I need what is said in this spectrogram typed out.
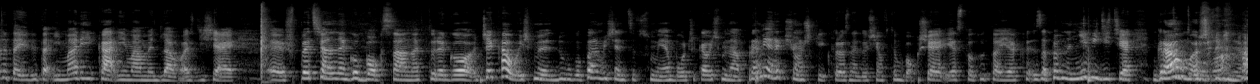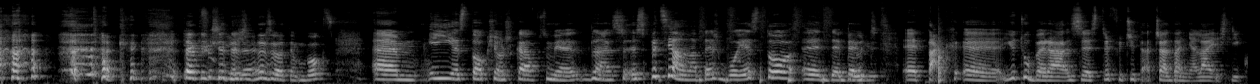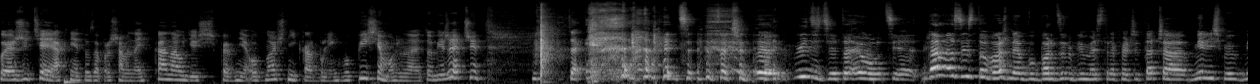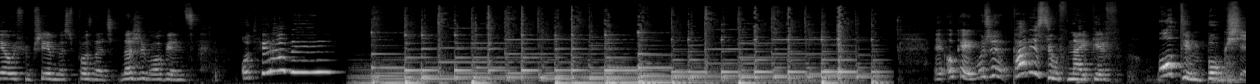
tutaj Judyta i Marika i mamy dla Was dzisiaj e, specjalnego boksa, na którego czekałyśmy długo, parę miesięcy w sumie, bo czekałyśmy na premierę książki, która znajduje się w tym boksie. Jest to tutaj, jak zapewne nie widzicie, gra o marzenia. tak, jak się też nazywa ten boks. Em, I jest to książka w sumie dla nas specjalna też, bo jest to e, debiut. E, tak, e, youtubera ze strefy czytacza, Daniela, jeśli kojarzycie, jak nie, to zapraszamy na ich kanał, gdzieś pewnie odnośnik albo link w opisie, może nawet obie rzeczy. Tak. E, Widzicie te emocje. Dla nas jest to ważne, bo bardzo lubimy strefę czytacza. Mieliśmy, miałyśmy przyjemność poznać na żywo, więc otwieramy! Okej, może parę słów najpierw o tym boksie.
